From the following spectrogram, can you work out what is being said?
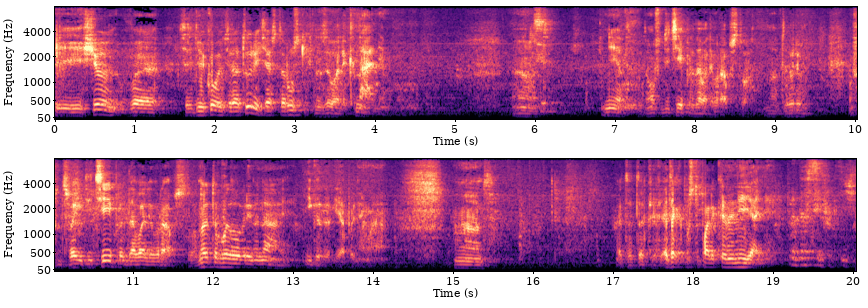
и еще в средневековой литературе часто русских называли кнанем. Вот. Нет, потому что детей продавали в рабство. Вот, говорим, потому что своих детей продавали в рабство. Но это было во времена игр, как я понимаю. Вот. Это, так, это как поступали канонияне. Продавцы фактически.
